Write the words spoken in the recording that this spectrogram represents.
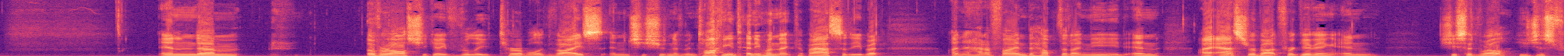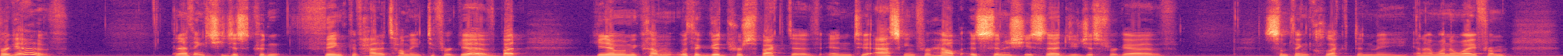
And um, overall, she gave really terrible advice, and she shouldn't have been talking to anyone in that capacity. But I know how to find the help that I need. And I asked her about forgiving, and she said, Well, you just forgive. And I think she just couldn't think of how to tell me to forgive. But, you know, when we come with a good perspective into asking for help, as soon as she said, You just forgive, something clicked in me. And I went away from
